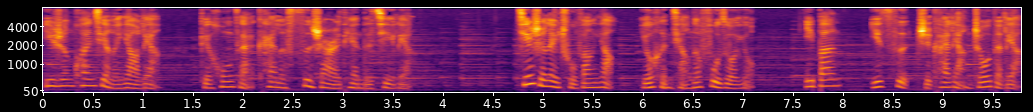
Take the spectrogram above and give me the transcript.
医生宽限了药量，给轰仔开了四十二天的剂量。精神类处方药有很强的副作用，一般一次只开两周的量，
